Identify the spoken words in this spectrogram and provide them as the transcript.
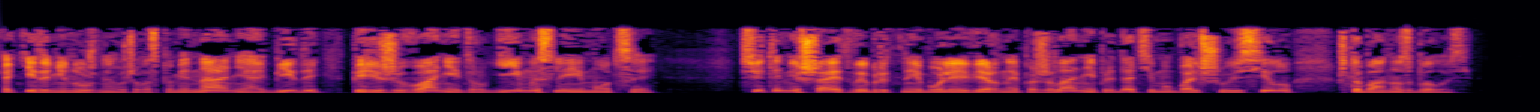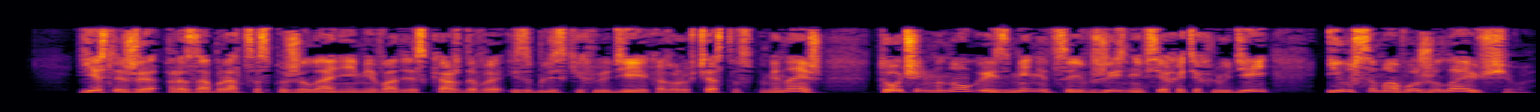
Какие-то ненужные уже воспоминания, обиды, переживания и другие мысли и эмоции. Все это мешает выбрать наиболее верное пожелание и придать ему большую силу, чтобы оно сбылось. Если же разобраться с пожеланиями в адрес каждого из близких людей, которых часто вспоминаешь, то очень много изменится и в жизни всех этих людей, и у самого желающего.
